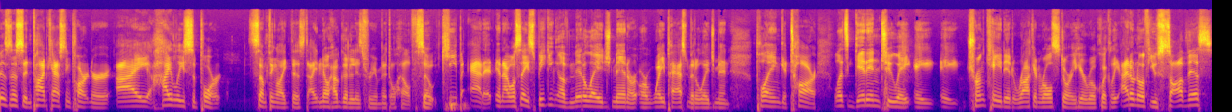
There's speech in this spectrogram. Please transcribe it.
business and podcasting partner, I highly support something like this. I know how good it is for your mental health, so keep at it. And I will say, speaking of middle-aged men or, or way past middle-aged men playing guitar, let's get into a, a a truncated rock and roll story here real quickly. I don't know if you saw this,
